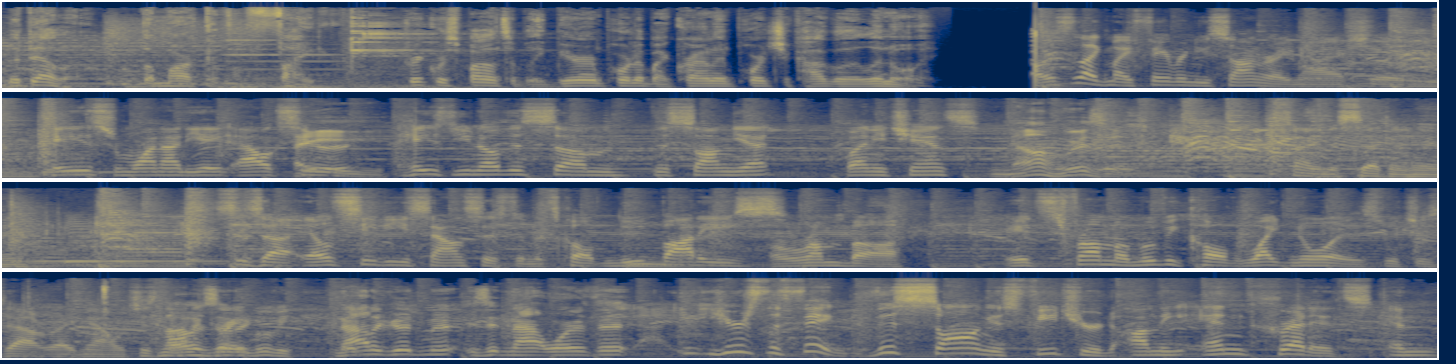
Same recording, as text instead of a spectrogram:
Modelo, the mark of a fighter. Drink responsibly. Beer imported by Crown Port Chicago, Illinois. Oh, this is like my favorite new song right now, actually. Hayes from Y98. Alex here. Hey. Hayes, do you know this um this song yet, by any chance? No, who is it? Tell you in a second here. This is a LCD Soundsystem. It's called New Body Rhumba. It's from a movie called White Noise, which is out right now, which is not Oh, a great movie. Not a good. mo- Is it not worth it? Here's the thing: this song is featured on the end credits, and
